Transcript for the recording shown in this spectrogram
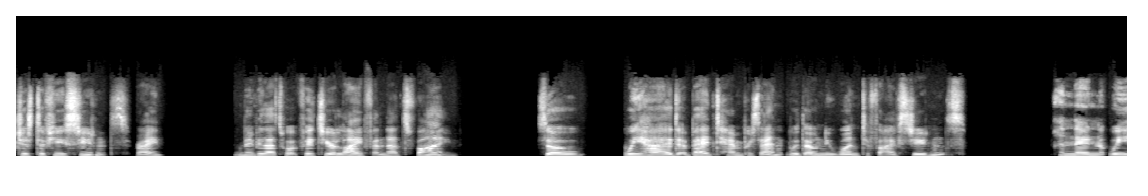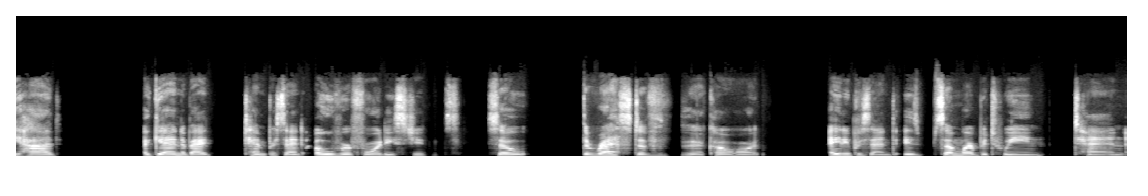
just a few students, right? Maybe that's what fits your life, and that's fine. So we had about 10% with only one to five students. And then we had again about 10% over 40 students. So the rest of the cohort, 80%, is somewhere between 10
